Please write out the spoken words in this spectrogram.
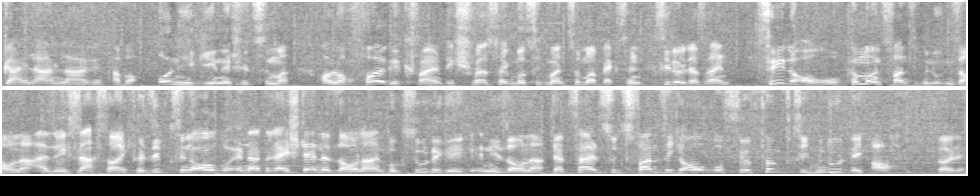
geile Anlage, aber unhygienische Zimmer, auch noch vollgequalmt. Ich schwör's euch, muss ich mein Zimmer wechseln. Zieht euch das rein. 10 Euro, 25 Minuten Sauna. Also ich sag's euch, für 17 Euro in der 3-Sterne-Sauna in Buxtehude gehe ich in die Sauna. Da zahlst du 20 Euro für 50 Minuten. Ich, oh, Leute,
